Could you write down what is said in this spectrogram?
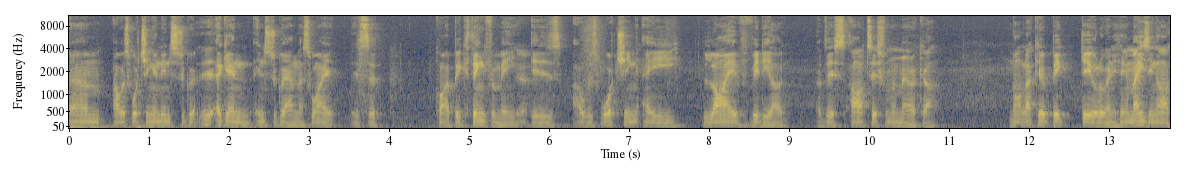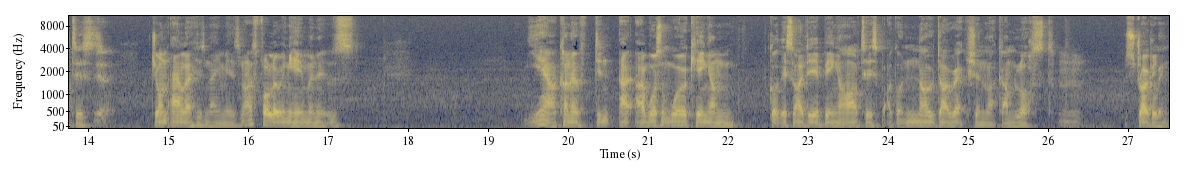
Um, I was watching an Instagram again. Instagram. That's why it's a quite a big thing for me. Yeah. Is I was watching a live video of this artist from America. Not like a big deal or anything. Amazing artist. yeah. John Aller, his name is, and I was following him, and it was, yeah, I kind of didn't, I, I wasn't working. I'm got this idea of being an artist, but I got no direction. Like I'm lost, Mhm. Struggling.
